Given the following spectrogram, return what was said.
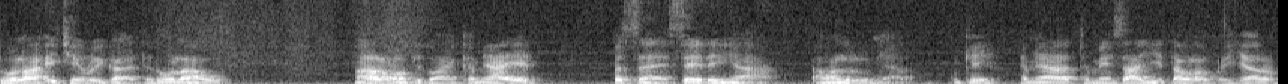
ဒေါ်လာ exchange rate ကဒေါ်လာကို9000လောက်ဖြစ်သွားရင်ခမားရဲ့ပတ်စံ10သိန်းရအမှလုပ်လို့မရတော့โอเคခမားထမင်းစားရေတောက်လောက်ပဲရတော့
